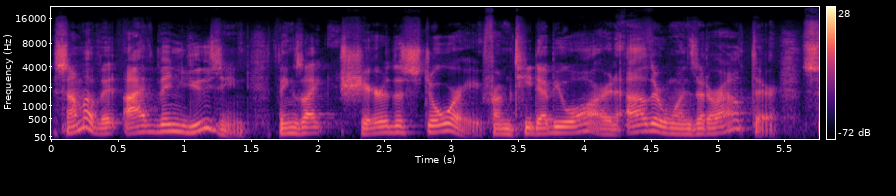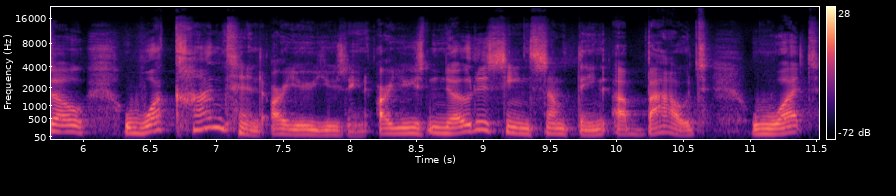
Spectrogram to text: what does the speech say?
Some of it I've been using. Things like Share the Story from TWR and other ones that are out there. So, what content are you using? Are you noticing something about what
